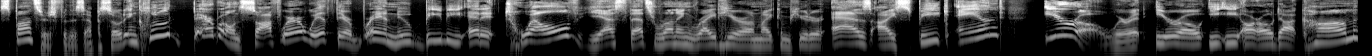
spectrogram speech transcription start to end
Sponsors for this episode include Barebones Software with their brand new BB Edit 12. Yes, that's running right here on my computer as I speak. And Eero. We're at Eero, E-E-R-O dot com.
